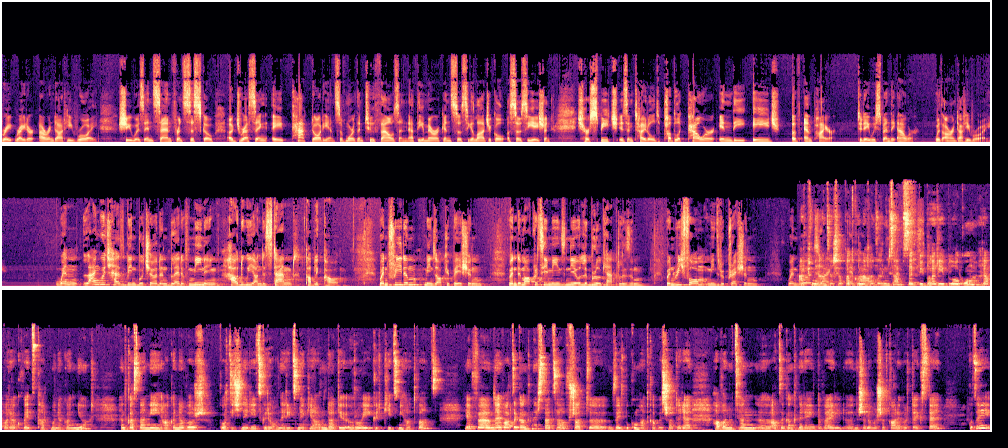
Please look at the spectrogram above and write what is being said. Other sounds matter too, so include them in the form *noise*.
great writer Arundhati Roy. She was in San Francisco addressing a packed audience of more than 2,000 at the American Sociological Association. Her speech is entitled Public Power in the Age of Empire. Today we spend the hour with Arundhati Roy. When language has been butchered and bled of meaning, how do we understand public power? When freedom means occupation, when democracy means neoliberal capitalism, when reform means repression, Ակնե անցաշապատ քոնախաձեռնությամբ Սերբի բարի բլոգում հրապարակվեց թարգմանական նյութ Հնդկաստանի ականավոր գործիչներից, գրողներից մեկի Արունդատի Ռոյի գրքից մի հատված, Եվ նաև արձագանքներ ստացավ շատ Facebook-ում հատկապես շատերը հավանության արձագանքներ էին տվել, նշելով որ շատ կարևոր տեքստ է։ Կուզեի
